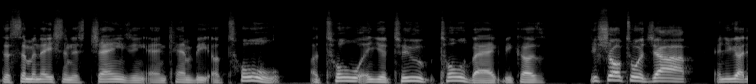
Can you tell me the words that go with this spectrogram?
dissemination is changing and can be a tool a tool in your tube tool bag because you show up to a job and you got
